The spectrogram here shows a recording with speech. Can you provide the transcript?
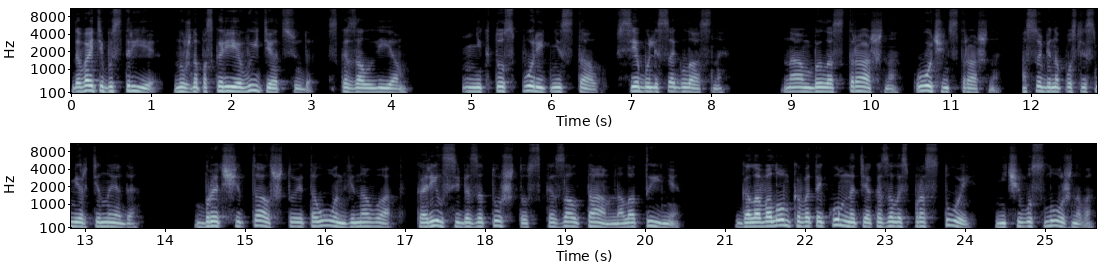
Давайте быстрее, нужно поскорее выйти отсюда, сказал Лиам. Никто спорить не стал, все были согласны. Нам было страшно, очень страшно, особенно после смерти Неда. Брэд считал, что это он виноват, корил себя за то, что сказал там на латыни. Головоломка в этой комнате оказалась простой, Ничего сложного.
